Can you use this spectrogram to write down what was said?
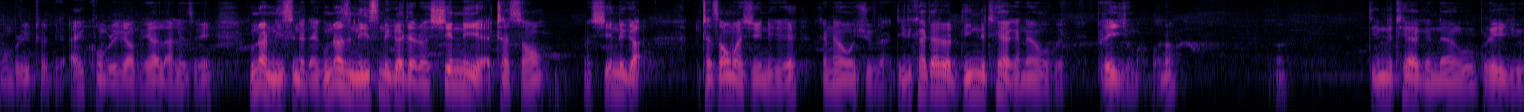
complete ထွက်တယ်အဲ့ complete ကဘယ်ရလာလဲဆိုရင်ခုနနီးစနစ်တိုင်းခုနနီးစနစ်ကကြတော့ရှင်းနှစ်ရဲ့အထက်ဆောင်ရှင်းနှစ်ကအထက်ဆောင်မှာရှိနေတဲ့ကဏ္ဍကိုယူတာဒီတစ်ခါကျတော့ဒီနှစ်ထက်ကကဏ္ဍကိုပဲ break ယူမှာပေါ့နော်ဒီနှစ်ထက်ကကဏ္ဍကို break ယူ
